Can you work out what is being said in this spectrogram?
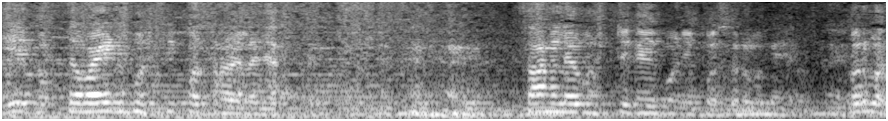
हे फक्त वाईट गोष्टी पसरवायला जास्त चांगल्या गोष्टी काही कोणी पसरवत बरोबर?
